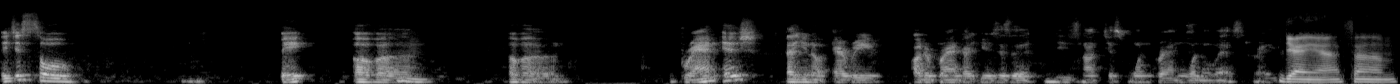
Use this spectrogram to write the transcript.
It's just so big of a Hmm. of a brand ish that you know every other brand that uses it is not just one brand, one OS, right? Yeah, yeah. It's um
